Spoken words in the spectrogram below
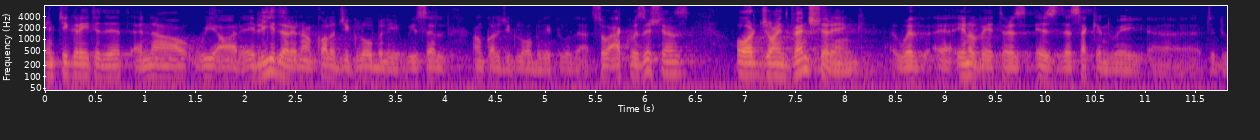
integrated it, and now we are a leader in oncology globally. We sell oncology globally through that. So acquisitions or joint venturing with uh, innovators is the second way uh, to do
